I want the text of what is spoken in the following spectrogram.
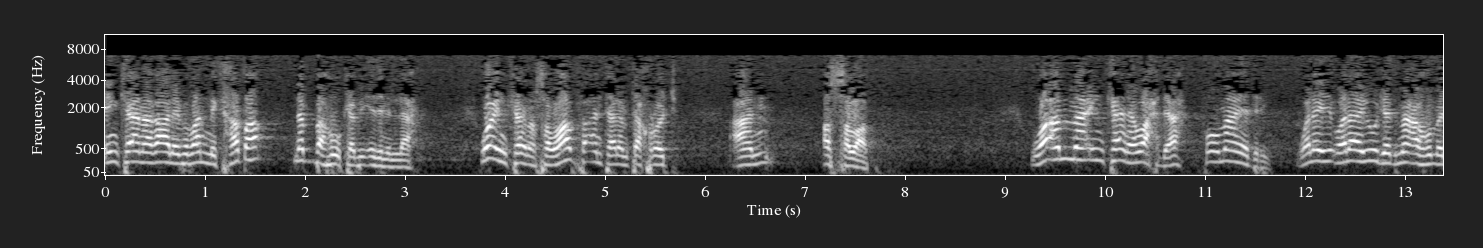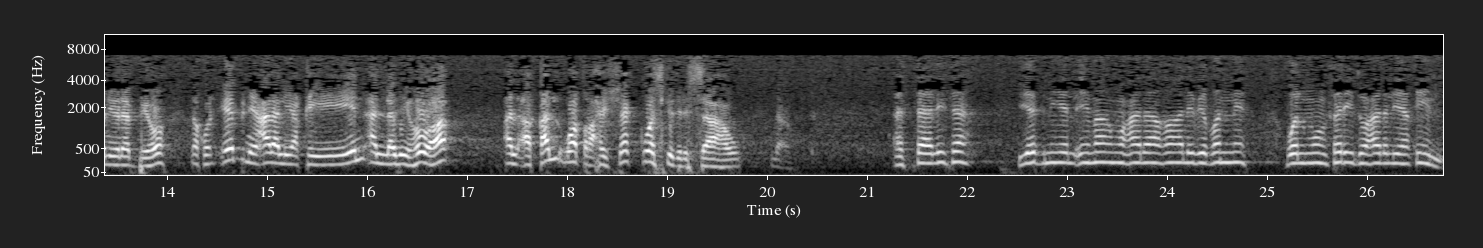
إن كان غالب ظنك خطأ نبهوك بإذن الله. وإن كان صواب فأنت لم تخرج عن الصواب. وأما إن كان وحده فهو ما يدري. ولا, يوجد معه من ينبهه. نقول ابني على اليقين الذي هو الأقل واطرح الشك واسجد للساهو. نعم. الثالثة يبني الإمام على غالب ظنه. والمنفرد على اليقين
